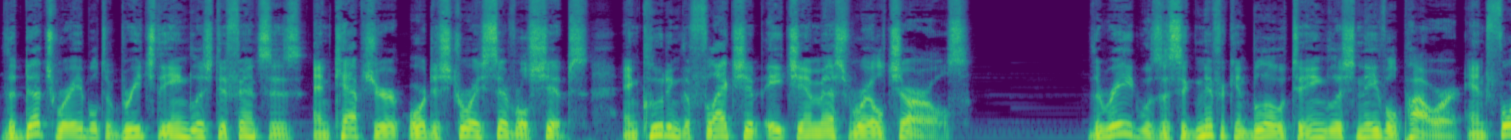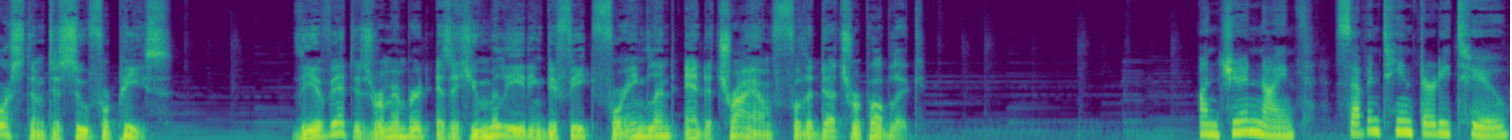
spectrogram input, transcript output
The Dutch were able to breach the English defenses and capture or destroy several ships, including the flagship HMS Royal Charles. The raid was a significant blow to English naval power and forced them to sue for peace. The event is remembered as a humiliating defeat for England and a triumph for the Dutch Republic. On June 9, 1732,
